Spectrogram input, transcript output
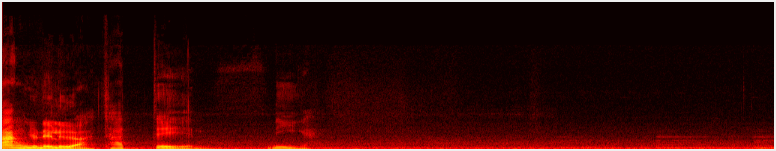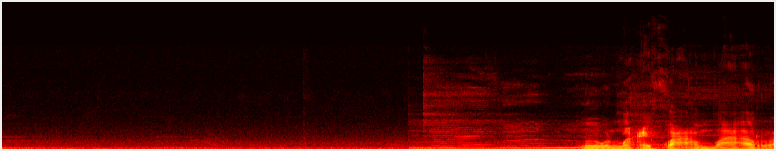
นั่งอยู่ในเรือชัดเจน นี่ไง เออ มันหมายความว่าอะไร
